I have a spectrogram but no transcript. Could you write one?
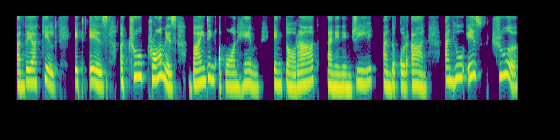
and they are killed. It is a true promise binding upon him in Torah and in Injil and the Quran, and who is truer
